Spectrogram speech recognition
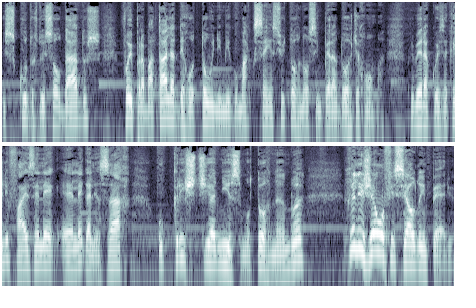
escudos dos soldados, foi para a batalha, derrotou o inimigo Maxêncio e tornou-se imperador de Roma. Primeira coisa que ele faz é legalizar o cristianismo, tornando-a religião oficial do império.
